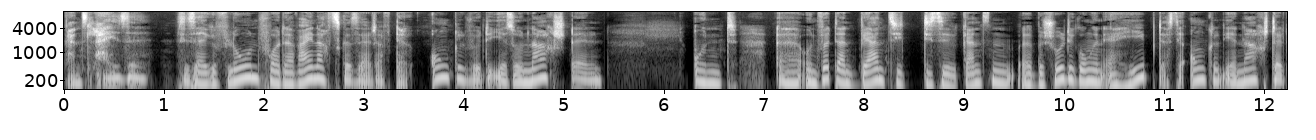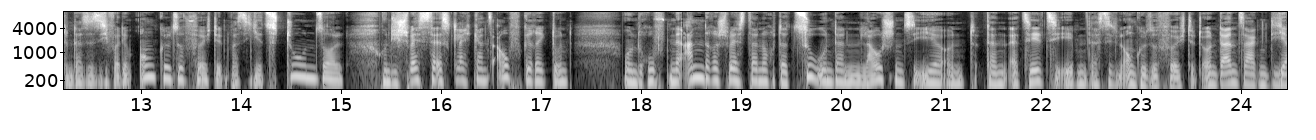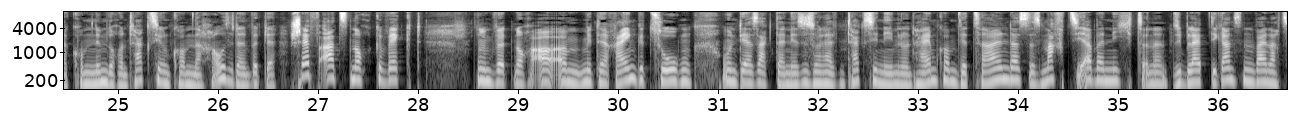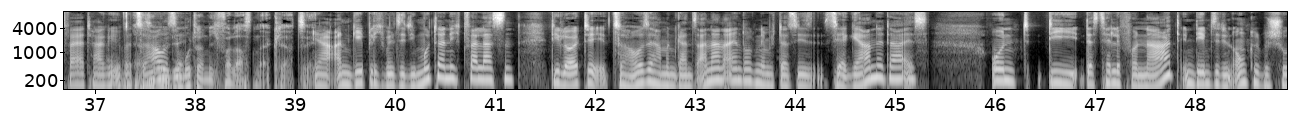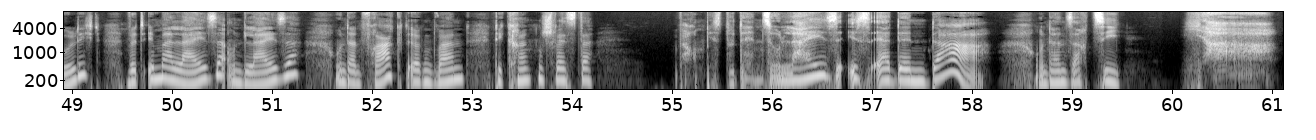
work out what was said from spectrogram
ganz leise, sie sei geflohen vor der Weihnachtsgesellschaft, der Onkel würde ihr so nachstellen. Und, äh, und wird dann, während sie diese ganzen äh, Beschuldigungen erhebt, dass der Onkel ihr nachstellt und dass sie sich vor dem Onkel so fürchtet, was sie jetzt tun soll. Und die Schwester ist gleich ganz aufgeregt und, und ruft eine andere Schwester noch dazu und dann lauschen sie ihr und dann erzählt sie eben, dass sie den Onkel so fürchtet. Und dann sagen die, ja komm, nimm doch ein Taxi und komm nach Hause. Dann wird der Chefarzt noch geweckt und wird noch äh, mit der reingezogen und der sagt dann, ja, sie soll halt ein Taxi nehmen und heimkommen, wir zahlen das. Das macht sie aber nicht, sondern sie bleibt die ganzen Weihnachtsfeiertage über Ja, zu Hause. die Mutter nicht verlassen, erklärt sie. Ja, angeblich will sie die Mutter nicht verlassen. Die Leute zu Hause haben einen ganz anderen Eindruck, nämlich dass sie sehr gerne da ist. Und die, das Telefonat, in dem sie den Onkel beschuldigt, wird immer leiser und leiser. Und dann fragt irgendwann die Krankenschwester, warum bist du denn so leise? Ist er denn da? Und dann sagt sie, ja.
